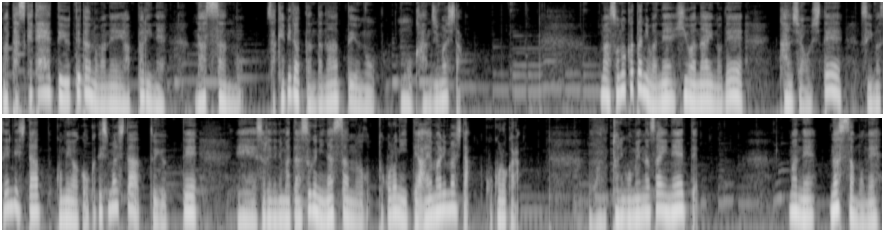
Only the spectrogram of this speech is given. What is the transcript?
まあ、助けてって言ってたのはね、やっぱりね、ナスさんの叫びだったんだなっていうのをもう感じました。まあその方にはね、火はないので、感謝をして、すいませんでした、ご迷惑をおかけしましたと言って、えー、それでね、またすぐにナスさんのところに行って謝りました。心から。本当にごめんなさいねって。まあね、ナスさんもね、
